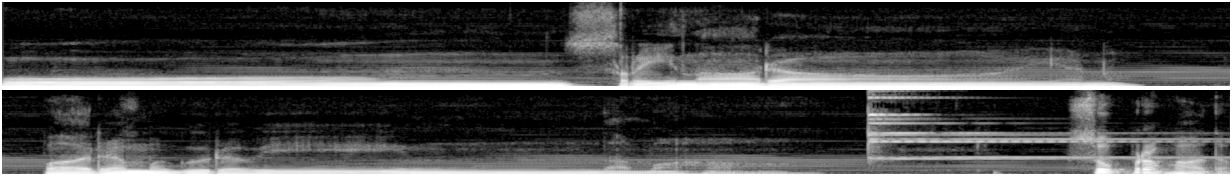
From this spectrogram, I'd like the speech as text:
ഓം ശ്രീനാരായണ പരമഗുരവീ നമ. സുപ്രഭാതം.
